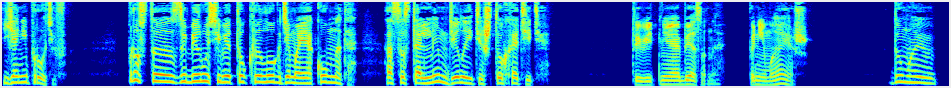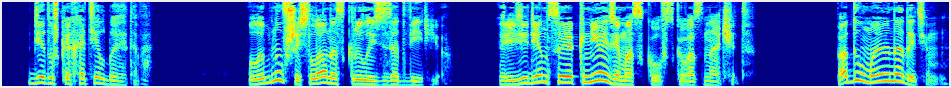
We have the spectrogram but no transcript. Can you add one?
я не против. Просто заберу себе то крыло, где моя комната, а с остальным делайте, что хотите». «Ты ведь не обязана, понимаешь?» «Думаю, Дедушка хотел бы этого. Улыбнувшись, Лана скрылась за дверью. «Резиденция князя московского, значит?» «Подумаю над этим»,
